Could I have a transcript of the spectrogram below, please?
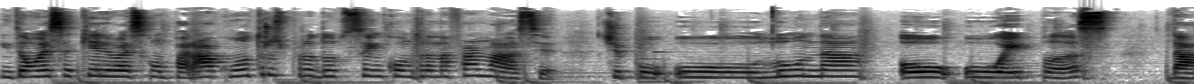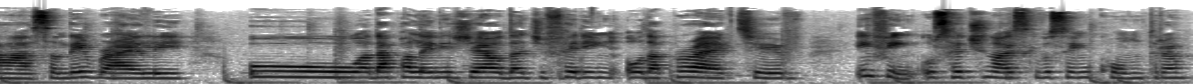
Então esse aqui ele vai se comparar com outros produtos que você encontra na farmácia, tipo o Luna ou o Whey Plus da Sunday Riley, o Adapalene Gel da Diferin ou da Proactive, enfim, os retinóis que você encontra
